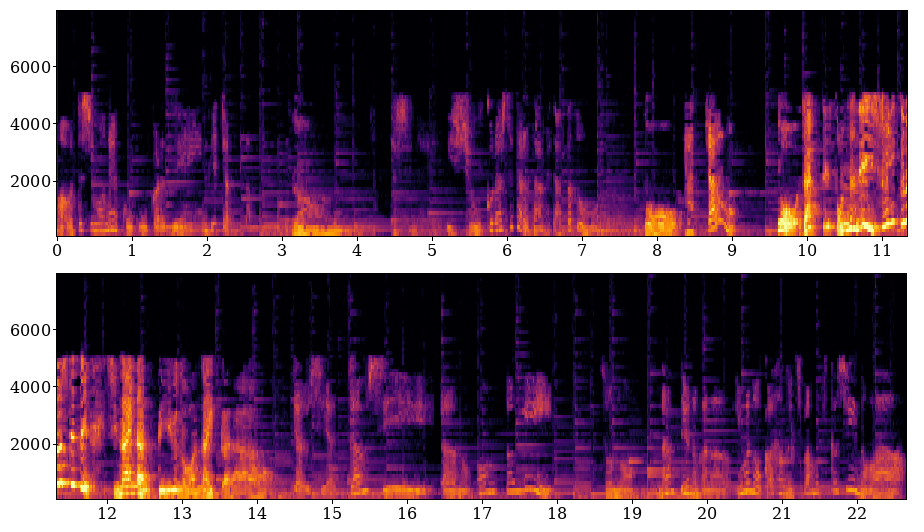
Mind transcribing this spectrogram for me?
まあ私もね、高校から全員出ちゃったんですけど、うん、私ね、一緒に暮らしてたらダメだったと思う。そう。やっちゃうもん。そう。だってそんなね、一緒に暮らしててしないなんていうのはないから。やっちゃうし、やっちゃうし、あの、本当に、その、なんていうのかな、今のお母さんの一番難しいのは、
